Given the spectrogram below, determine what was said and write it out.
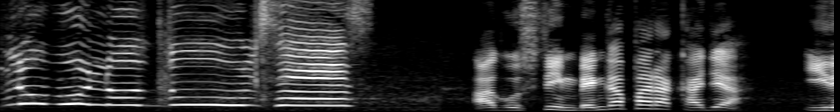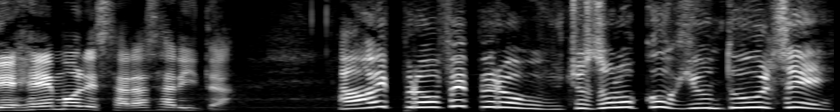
los dulces. Agustín, venga para acá ya y deje de molestar a Sarita. Ay, profe, pero yo solo cogí un dulce.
